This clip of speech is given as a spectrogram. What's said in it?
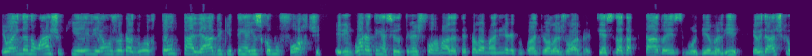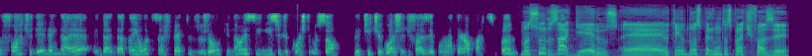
eu ainda não acho que ele é um jogador tão talhado e que tenha isso como forte. Ele, embora tenha sido transformado até pela maneira que o Guardiola joga, tenha sido adaptado a esse modelo ali, eu ainda acho que o forte dele ainda é ainda está em outros aspectos do jogo que não esse início de construção que o Tite gosta de fazer com o lateral participando. Mansur, zagueiros, é, eu tenho duas perguntas para te fazer.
